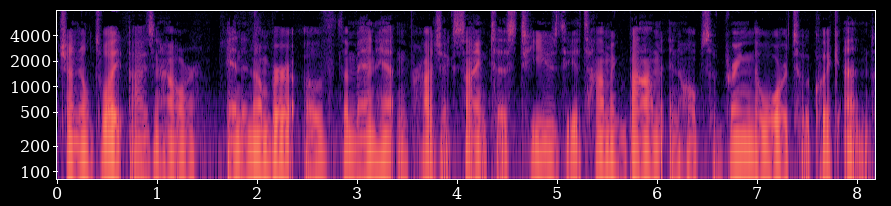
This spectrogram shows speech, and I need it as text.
General Dwight Eisenhower, and a number of the Manhattan Project scientists to use the atomic bomb in hopes of bringing the war to a quick end.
